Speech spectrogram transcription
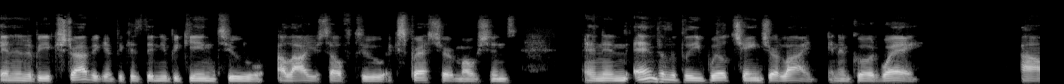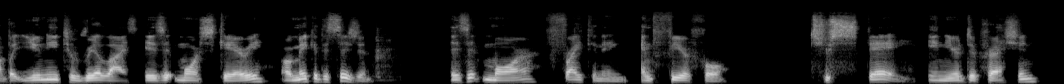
and it'll be extravagant because then you begin to allow yourself to express your emotions and inevitably will change your life in a good way. Uh, but you need to realize is it more scary? Or make a decision is it more frightening and fearful to stay in your depression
